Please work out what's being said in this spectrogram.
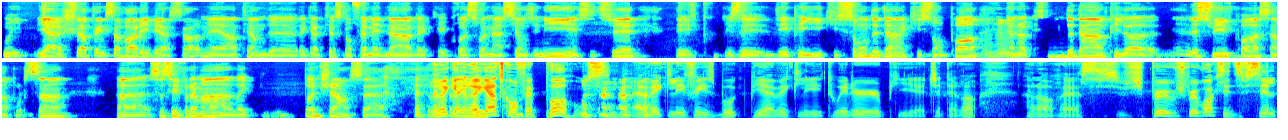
Oui, yeah, je suis certain que ça va arriver à ça, mais en termes de, regarde qu'est-ce qu'on fait maintenant avec euh, quoi soit Nations Unies, ainsi de suite, des, des, des pays qui sont dedans, qui sont pas, il y en a qui sont dedans, puis là, ils le suivent pas à 100%. Euh, ça, c'est vraiment, like, bonne chance regarde ce qu'on fait pas aussi avec les Facebook, puis avec les Twitter, puis etc. Alors, euh, je peux, je peux voir que c'est difficile.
